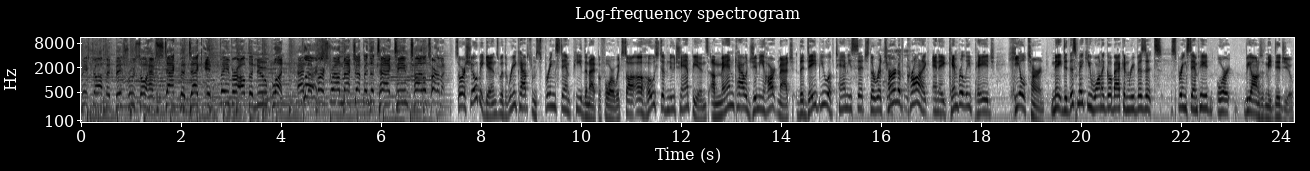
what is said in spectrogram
Bischoff and Vince Russo have stacked the deck in favor of the new blood as Flourish. the first round matchup in the tag team title tournament. So our show begins with recaps from Spring Stampede the night before, which saw a host of new champions, a Mancow Jimmy Hart match, the debut of Tammy Sytch, the return of KroniK, and a Kimberly Page heel turn. Nate, did this make you want to go back and revisit Spring Stampede? Or be honest with me, did you?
